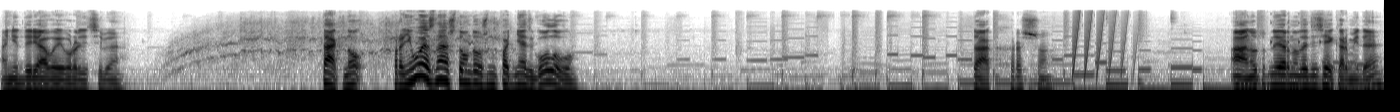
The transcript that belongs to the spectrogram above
А не дырявые вроде тебя. Так, ну, про него я знаю, что он должен поднять голову. Так, хорошо. А, ну тут, наверное, надо детей кормить, да?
